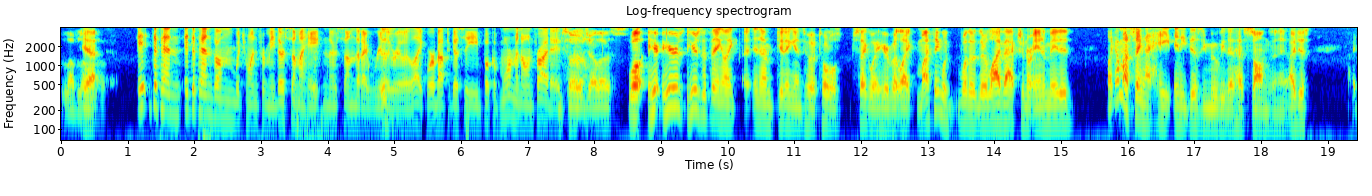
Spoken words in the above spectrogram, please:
love, love, Yeah. love. It depends. It depends on which one for me. There's some I hate, and there's some that I really, This- really like. We're about to go see Book of Mormon on Friday. I'm so jealous. Well, here, here's here's the thing. Like, and I'm getting into a total segue here, but like, my thing with whether they're live action or animated, like, I'm not saying I hate any Disney movie that has songs in it. I just, I,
